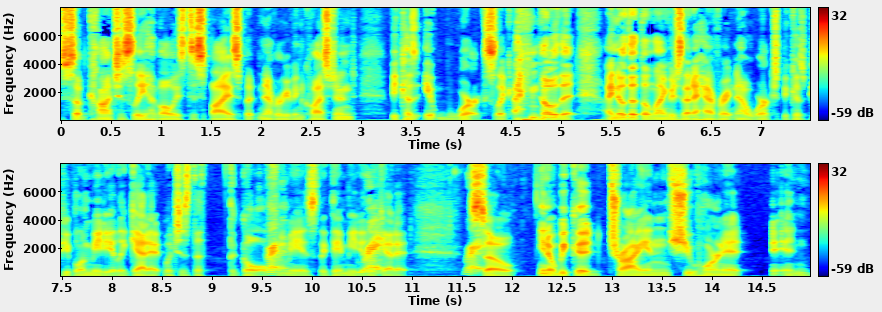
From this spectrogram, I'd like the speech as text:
subconsciously have always despised but never even questioned because it works. Like I know that I know that the language that I have right now works because people immediately get it, which is the the goal Right. for me is like they immediately Right. get it. Right. So, you know, we could try and shoehorn it and,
